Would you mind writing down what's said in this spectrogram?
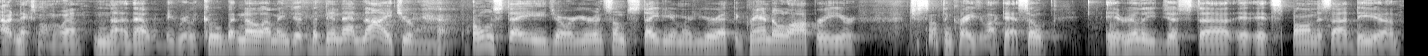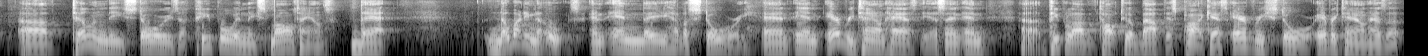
Uh, next moment, well, no, that would be really cool. But no, I mean, just, but then that night you're on stage, or you're in some stadium, or you're at the Grand Ole Opry, or just something crazy like that. So it really just uh, it, it spawned this idea of telling these stories of people in these small towns that nobody knows and and they have a story and and every town has this and and uh, people I've talked to about this podcast every store every town has a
